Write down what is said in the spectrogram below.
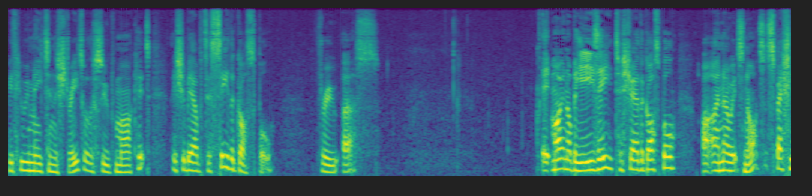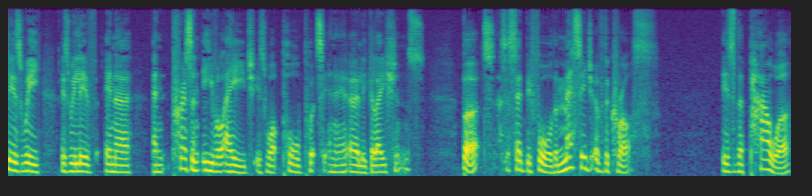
with who we meet in the street or the supermarket. They should be able to see the gospel through us. It might not be easy to share the gospel. I, I know it's not, especially as we, as we live in a and present evil age, is what Paul puts it in early Galatians. But, as I said before, the message of the cross is the power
